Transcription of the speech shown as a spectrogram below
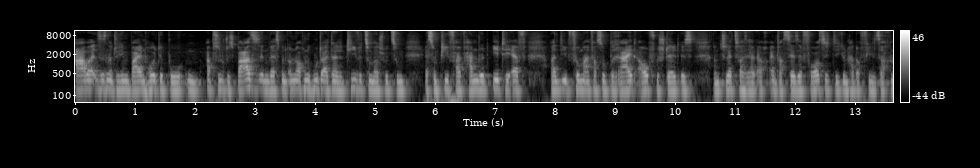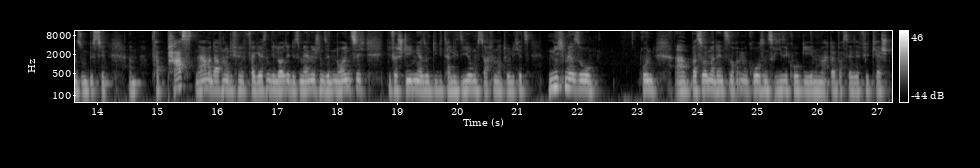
aber es ist natürlich im Buy and Hold Depot ein absolutes Basisinvestment und auch eine gute Alternative zum Beispiel zum S&P 500 ETF, weil die Firma einfach so breit aufgestellt ist. Und zuletzt war sie halt auch einfach sehr, sehr vorsichtig und hat auch viele Sachen so ein bisschen ähm, verpasst. Ja, man darf natürlich vergessen, die Leute, die es managen, sind 90, die verstehen ja so Digitalisierungssachen natürlich jetzt nicht mehr so und äh, was soll man denn jetzt noch im groß ins Risiko gehen und macht einfach sehr, sehr viel Cash.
